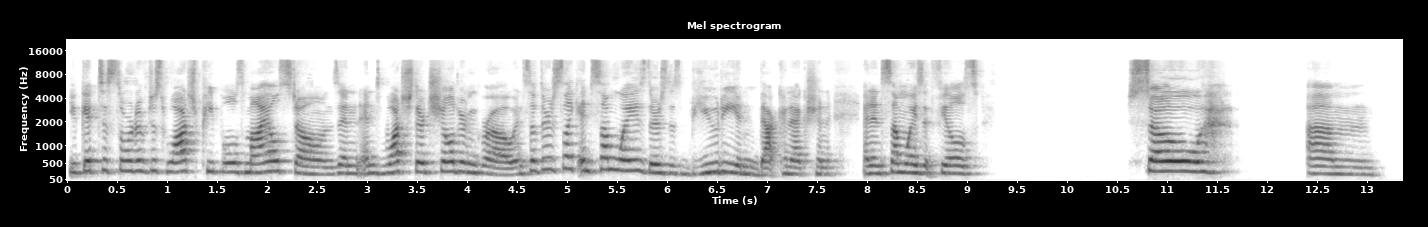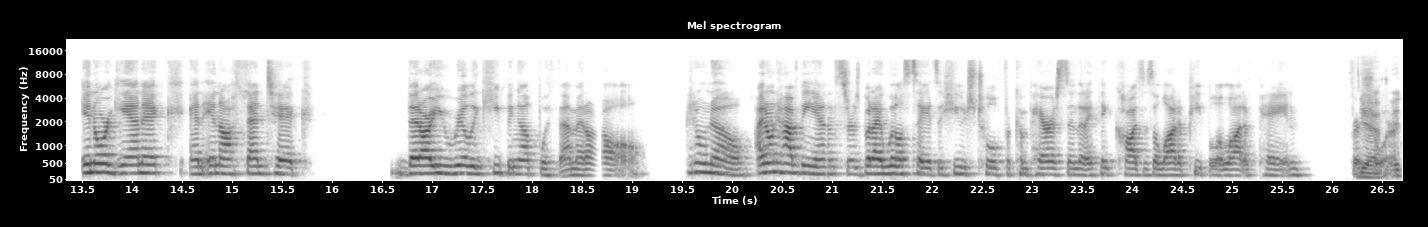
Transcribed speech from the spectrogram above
you get to sort of just watch people's milestones and and watch their children grow and so there's like in some ways there's this beauty in that connection and in some ways it feels so um inorganic and inauthentic that are you really keeping up with them at all? I don't know. I don't have the answers, but I will say it's a huge tool for comparison that I think causes a lot of people a lot of pain. For yeah, sure. It,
